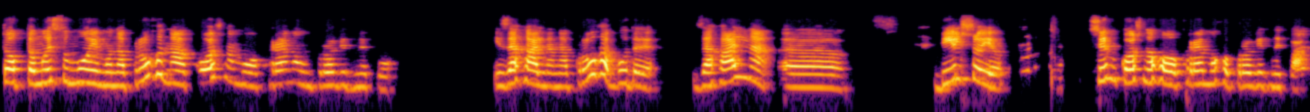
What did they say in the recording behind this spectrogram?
Тобто ми сумуємо напругу на кожному окремому провіднику. І загальна напруга буде загальна е, більшою, чим кожного окремого провідника.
